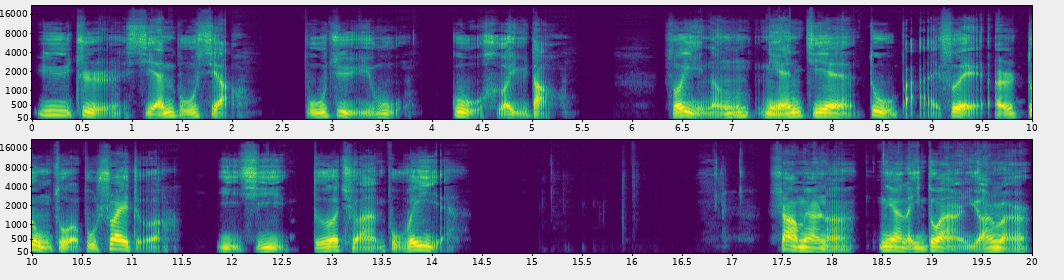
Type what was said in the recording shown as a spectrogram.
愚智贤不孝，不惧于物，故合于道。所以能年皆度百岁而动作不衰者，以其德全不危也。上面呢念了一段原文，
